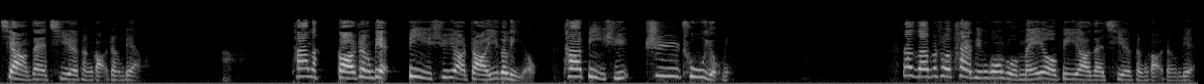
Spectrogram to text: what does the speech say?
想在七月份搞政变啊！他呢搞政变必须要找一个理由，他必须师出有名。那咱们说太平公主没有必要在七月份搞政变，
